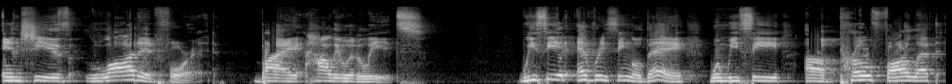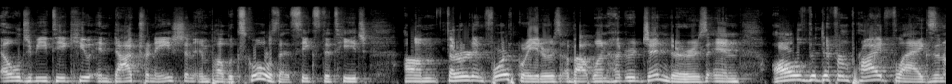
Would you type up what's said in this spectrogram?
And she is lauded for it by Hollywood elites. We see it every single day when we see uh, pro far left LGBTQ indoctrination in public schools that seeks to teach um, third and fourth graders about 100 genders and all of the different pride flags and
